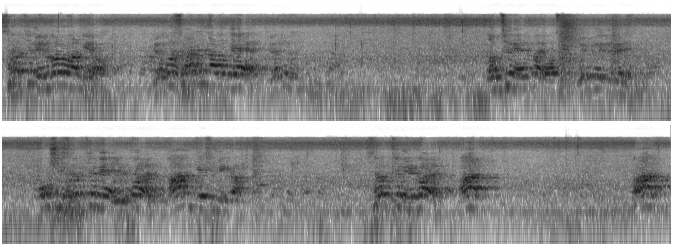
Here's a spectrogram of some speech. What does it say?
설정 일본어 갈게요. 요거 사진 나오는데, 요즘 엄청 예뻐요. 물건들이. 혹시 설점에 일괄 안 계십니까? 설점 일괄 안. 안.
